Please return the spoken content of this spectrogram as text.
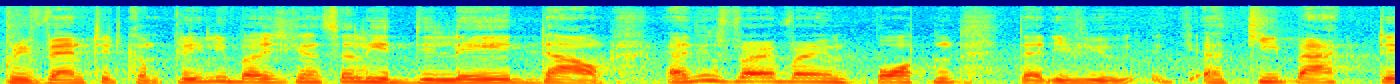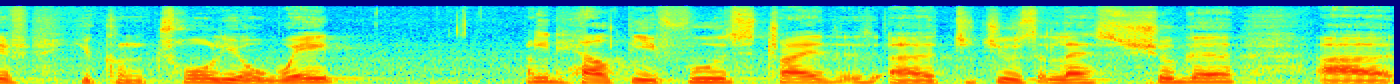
prevent it completely, but you can certainly delay it down. And I think it's very, very important that if you uh, keep active, you control your weight, eat healthy foods, try uh, to choose less sugar. Uh,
